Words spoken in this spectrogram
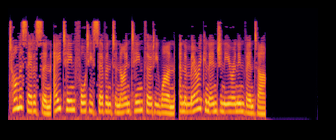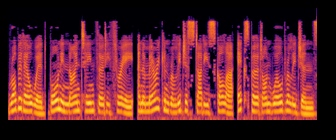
Thomas Edison (1847–1931), an American engineer and inventor. Robert Ellwood, born in 1933, an American religious studies scholar, expert on world religions.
